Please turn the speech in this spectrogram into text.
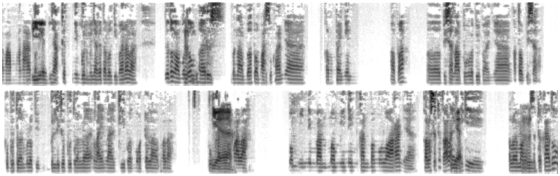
lama lah atau Iya. penyakit nimbun penyakit apa gimana lah. Itu tuh kamu tuh harus menambah pemasukannya kalau pengen apa eh, bisa nabung lebih banyak atau bisa kebutuhanmu lebih beli kebutuhan la- lain lagi buat modal lah apalah. Bukan Iya. malah meminim meminimkan pengeluaran ya. Kalau sedekah lah Iya. ya lagi. Kalau emang Mm-mm. sedekah tuh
